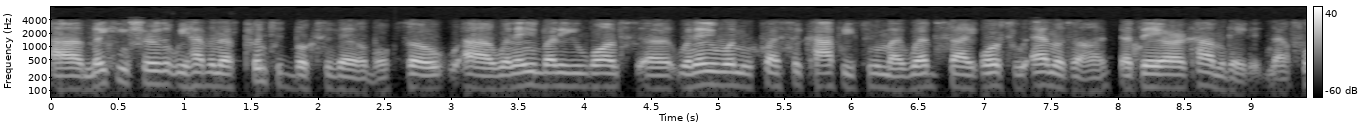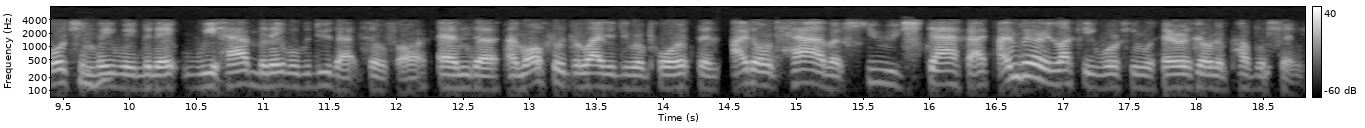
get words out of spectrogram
uh, making sure that we have enough printed books available. So uh, when anybody wants, uh, when anyone requests a copy through my website or through Amazon, that they are accommodated. Now, fortunately, we've been a- we have been able to do that so far, and uh, I'm also delighted to report that I don't have a huge stack. I, I'm very lucky working with Arizona Publishing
